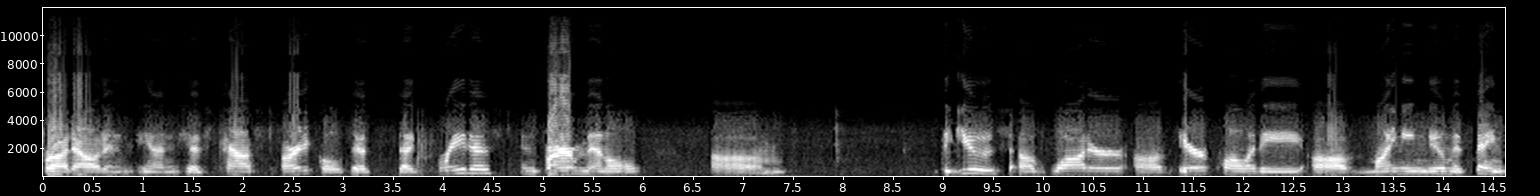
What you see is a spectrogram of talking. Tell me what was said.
brought out in, in his past articles is the greatest environmental um, the use of water, of air quality, of mining new, thing,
